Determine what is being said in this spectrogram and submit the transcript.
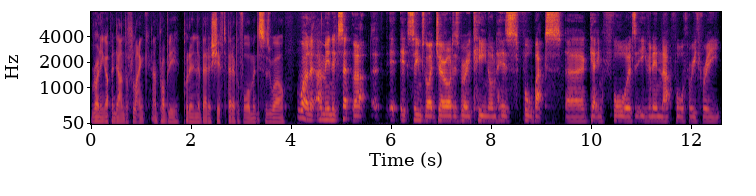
running up and down the flank, and probably put in a better shift, better performance as well. Well, I mean, except that it, it seems like Gerrard is very keen on his fullbacks uh, getting forward, even in that four-three-three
